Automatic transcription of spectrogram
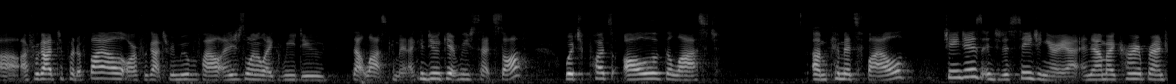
uh, I forgot to put a file or I forgot to remove a file. I just want to like redo that last commit. I can do a git reset soft, which puts all of the last um, commits file changes into the staging area. And now my current branch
